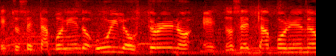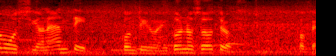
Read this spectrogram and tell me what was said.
esto se está poniendo, uy los truenos, esto se está poniendo emocionante. Continúen con nosotros. Café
